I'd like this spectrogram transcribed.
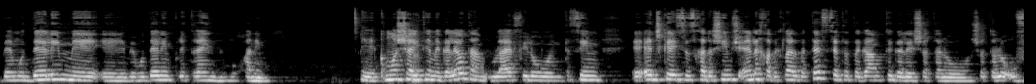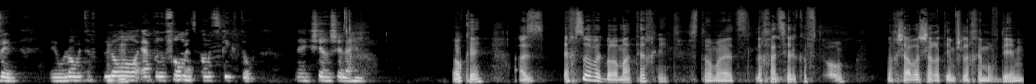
במודלים, אה, אה, במודלים pre-trained מוכנים. אה, כמו שהייתי מגלה אותם, אולי אפילו אם תשים edge cases חדשים שאין לך בכלל בטסט, אתה גם תגלה שאתה לא, שאתה לא עובד, הוא לא, לא, הפרפורמנס לא מספיק טוב בהקשר שלהם. אוקיי, okay. אז איך זה עובד ברמה הטכנית? זאת אומרת, לחצתי על כפתור, ועכשיו השרתים שלכם עובדים,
